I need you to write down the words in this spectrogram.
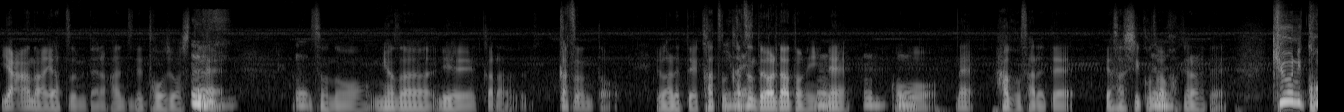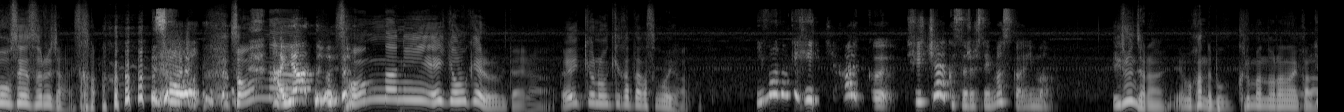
嫌なやつみたいな感じで登場して、うんその宮沢りえからガツンと言われて、かつ言われガツンと言われた後にね、うんこうね、ハグされて、優しい言葉をかけられて、急に更生するじゃないですか。う んそう、そんな、そんなに影響を受けるみたいな、影響の受け方がすごいな。今時ヒッチハイク、ヒッチハイクする人いますか今？いるんじゃない？わかんない。僕、車乗らないから、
